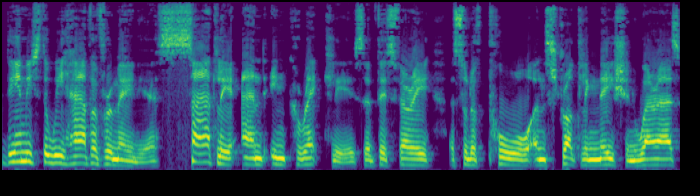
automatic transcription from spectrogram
the image that we have of Romania, sadly and incorrectly, is of this very sort of poor and struggling nation, whereas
